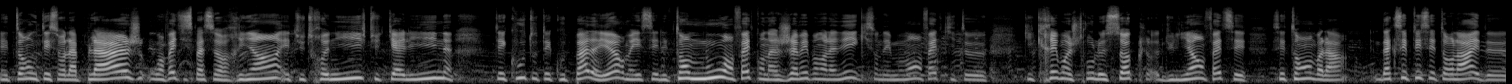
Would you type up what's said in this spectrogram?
Les temps où tu es sur la plage, où en fait, il se passe rien et tu te renives, tu te câlines, t'écoutes ou t'écoutes pas d'ailleurs, mais c'est les temps mous, en fait, qu'on n'a jamais pendant l'année et qui sont des moments, en fait, qui, te, qui créent, moi, je trouve, le socle du lien, en fait, c'est ces temps, voilà, d'accepter ces temps-là et de,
